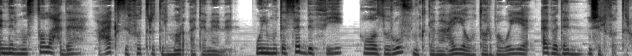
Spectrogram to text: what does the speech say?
إن المصطلح ده عكس فطرة المرأة تماما والمتسبب فيه هو ظروف مجتمعية وتربوية أبدا مش الفطرة.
